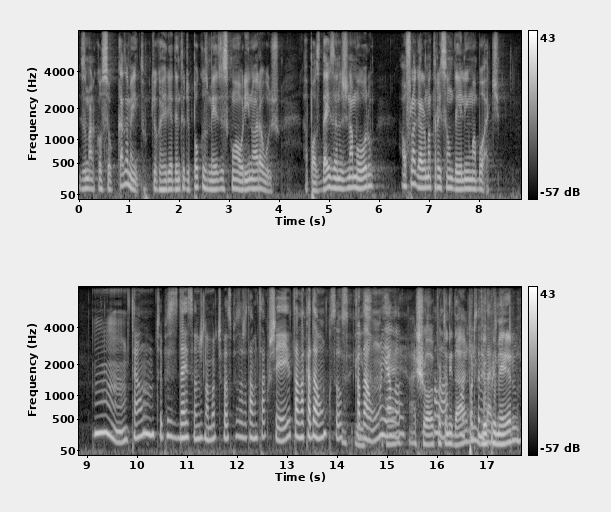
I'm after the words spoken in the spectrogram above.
e desmarcou seu casamento, que ocorreria dentro de poucos meses com Aurino Araújo, após 10 anos de namoro, ao flagrar uma traição dele em uma boate. Hum, então, tipo, esses 10 anos de namoro, tipo, as pessoas já estavam de saco cheio, tava cada um com seus. Cada Isso. um, e É, ela. achou a oportunidade, uma oportunidade. viu primeiro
